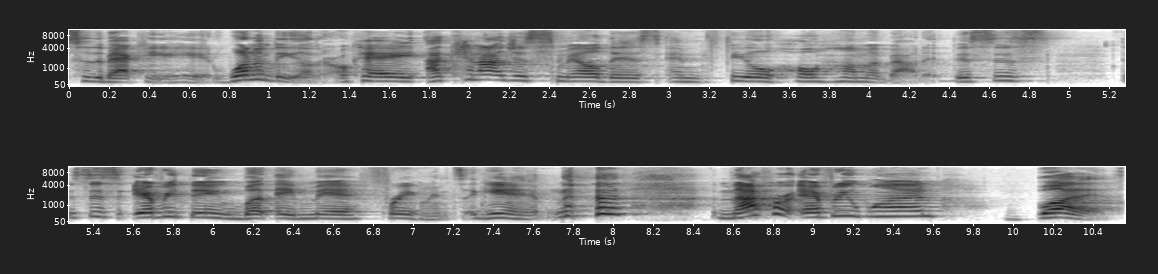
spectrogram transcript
to the back of your head. One or the other. Okay, I cannot just smell this and feel ho hum about it. This is this is everything but a meh fragrance. Again, not for everyone, but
